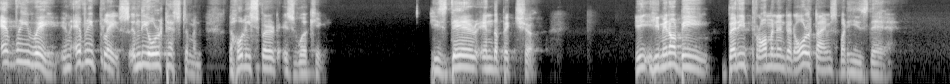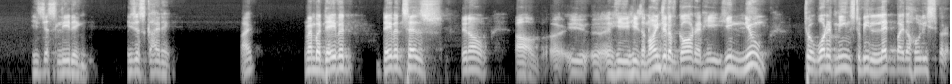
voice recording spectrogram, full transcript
every way, in every place in the Old Testament, the Holy Spirit is working. He's there in the picture. He, he may not be very prominent at all times, but he's there. He's just leading, he's just guiding. Right? Remember, David, David says, you know, uh, uh, uh, he, he's anointed of God and he, he knew to what it means to be led by the Holy Spirit.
